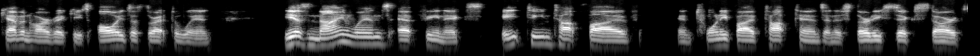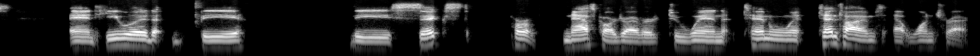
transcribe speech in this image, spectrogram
Kevin Harvick. He's always a threat to win. He has nine wins at Phoenix, 18 top five, and 25 top tens in his 36 starts. And he would be the sixth per NASCAR driver to win 10, win, 10 times at one track.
